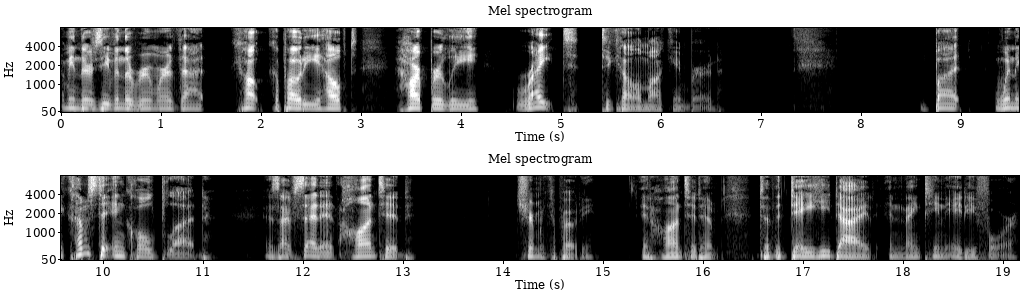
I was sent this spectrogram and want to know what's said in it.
I mean, there's even the rumor that Capote helped Harper Lee write To Kill a Mockingbird. But when it comes to In Cold Blood, as I've said, it haunted Truman Capote. It haunted him to the day he died in 1984.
